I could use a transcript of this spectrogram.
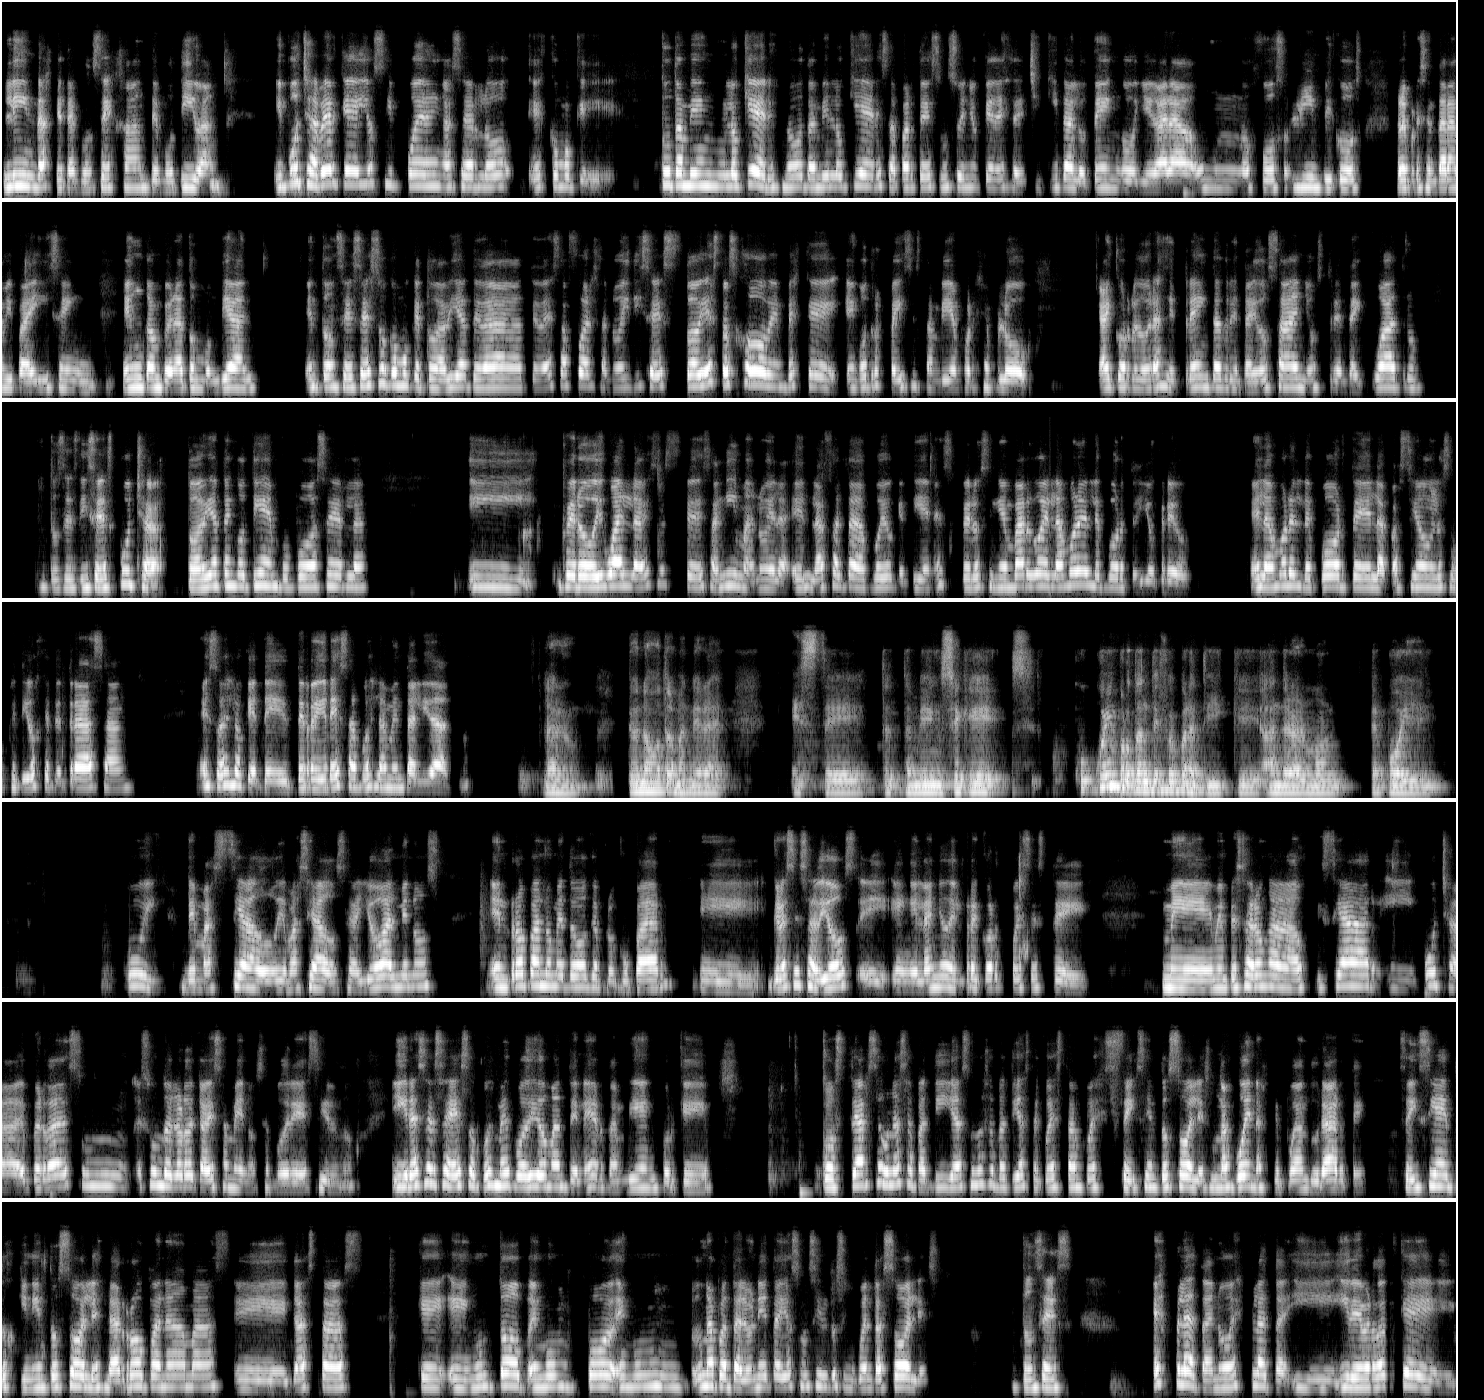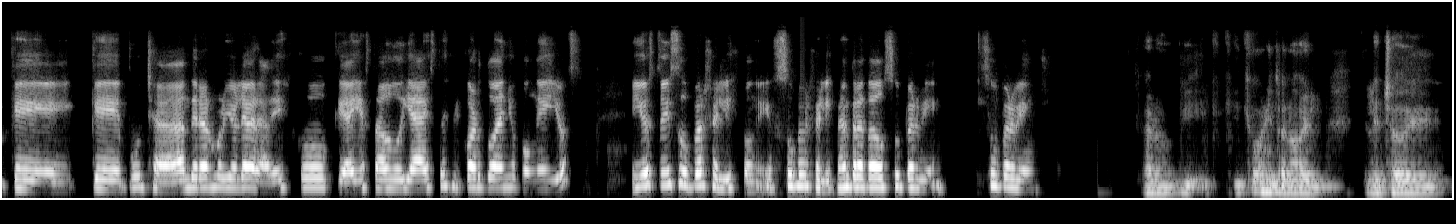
lindas que te aconsejan, te motivan. Y pucha, ver que ellos sí pueden hacerlo es como que tú también lo quieres, ¿no? También lo quieres, aparte es un sueño que desde chiquita lo tengo, llegar a unos Juegos Olímpicos, representar a mi país en, en, un campeonato mundial. Entonces eso como que todavía te da, te da esa fuerza, ¿no? Y dices, todavía estás joven, ves que en otros países también, por ejemplo, hay corredoras de 30, 32 años, 34. Entonces dices, escucha, todavía tengo tiempo, puedo hacerla. Y, pero igual a veces te desanima, ¿no? La, la falta de apoyo que tienes, pero sin embargo el amor al deporte, yo creo, el amor al deporte, la pasión, los objetivos que te trazan, eso es lo que te, te regresa pues la mentalidad. Claro, de una u otra manera, este, también sé que, ¿cuán importante fue para ti que Under Armour te apoye? Uy, demasiado, demasiado, o sea, yo al menos en ropa no me tengo que preocupar. Eh, gracias a Dios, eh, en el año del récord, pues este, me, me, empezaron a auspiciar y, pucha, en verdad es un, es un dolor de cabeza menos, se podría decir, ¿no? Y gracias a eso, pues me he podido mantener también, porque costearse unas zapatillas, unas zapatillas te cuestan pues 600 soles, unas buenas que puedan durarte, 600, 500 soles, la ropa nada más, eh, gastas que en un top, en, un, en un, una pantaloneta ya son 150 soles. Entonces, es plata, ¿no? Es plata. Y, y de verdad que, que, que, pucha, Under Armour yo le agradezco que haya estado ya, este es mi cuarto año con ellos. Y yo estoy súper feliz con ellos, súper feliz. Me han tratado súper bien, súper bien. Claro, y, qué bonito, ¿no? El, el hecho de,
